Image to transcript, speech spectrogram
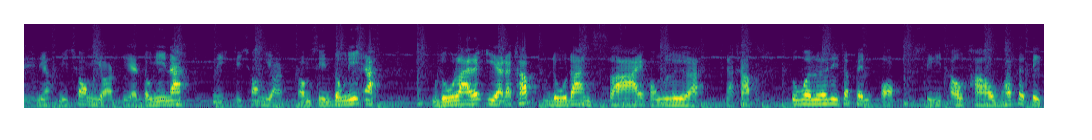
นี่เนี่ยมีช่องหยอดเหรียญตรงนี้นะนี่มีช่องหยอดออมสินตรงนี้อะมาดูรายละเอียดนะครับ ดูด้านซ้ายของเรือนะครับ ตัวเรือนี่จะเป็นออกสีเทาๆพลาสติก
